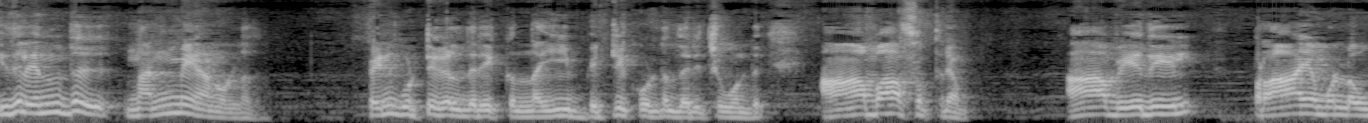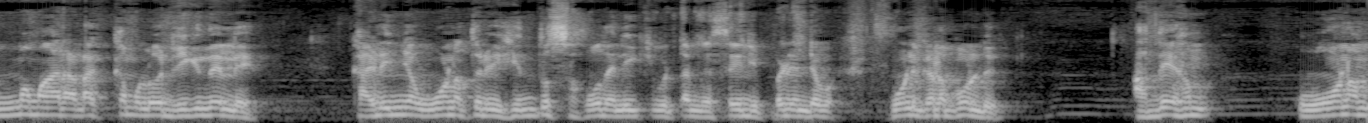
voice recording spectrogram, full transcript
ഇതിലെന്ത് നന്മയാണുള്ളത്? പെൺകുട്ടികൾ ധരിക്കുന്ന ഈ ബെറ്റിക്കോട്ടും ധരിച്ചുകൊണ്ട് ആഭാസത്തിനും ആ വേദിയിൽ പ്രായമുള്ള ഉമ്മമാരടക്കമുള്ളവർ ഇരിക്കുന്നില്ലേ കഴിഞ്ഞ ഓണത്തിനൊരു ഹിന്ദു സഹോദരൻ എനിക്ക് വിട്ട മെസ്സേജ് ഇപ്പോഴും എന്റെ ഫോണിൽ കിടപ്പുണ്ട്. അദ്ദേഹം ഓണം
